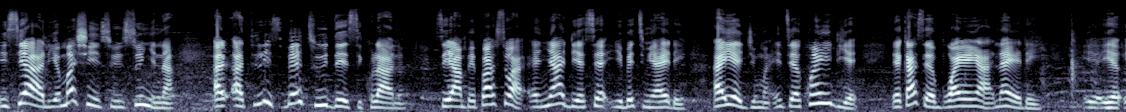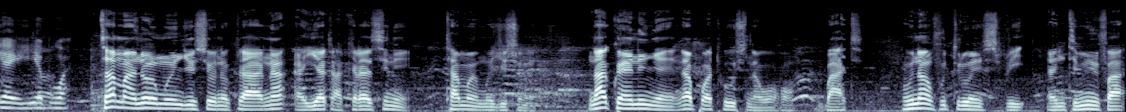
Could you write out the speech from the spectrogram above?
Esi a yɛ machine susu nyina at least bɛyɛ two days koraa no sɛ yɛampepa so a ɛnyɛ adeɛ sɛ yɛbɛtumi ayɛ dɛ ayɛ adwuma nti ɛkwan deɛ yɛka sɛ boa yɛn a na yɛ dɛ yɛ- yɛ- yɛboa tama na ɔmu ngye so no koraa na ɛyɛ kakra sene tama mu gye so no. Na kwan no nyɛ na potholes na wɔ hɔ but honam foturo nspiri ntumi nfa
